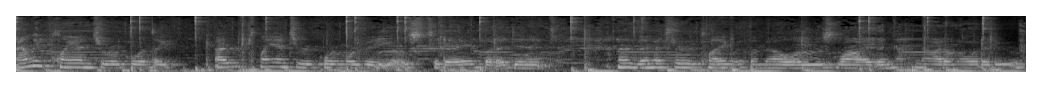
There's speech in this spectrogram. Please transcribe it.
I only plan to record like I planned to record more videos today, but I didn't. And then I started playing with Amel while he was live, and now I don't know what to do.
